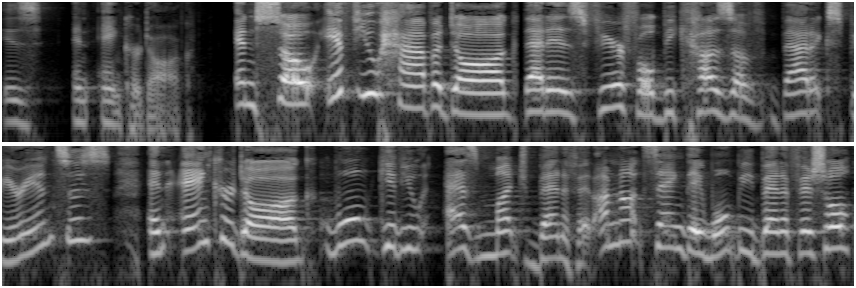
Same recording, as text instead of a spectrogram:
is an anchor dog. And so, if you have a dog that is fearful because of bad experiences, an anchor dog won't give you as much benefit. I'm not saying they won't be beneficial.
